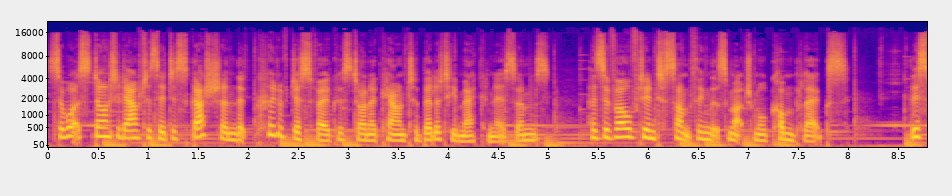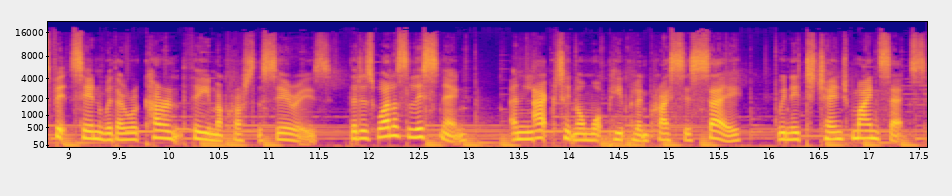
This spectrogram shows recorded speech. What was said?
So, what started out as a discussion that could have just focused on accountability mechanisms has evolved into something that's much more complex this fits in with a recurrent theme across the series that, as well as listening and acting on what people in crisis say, we need to change mindsets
